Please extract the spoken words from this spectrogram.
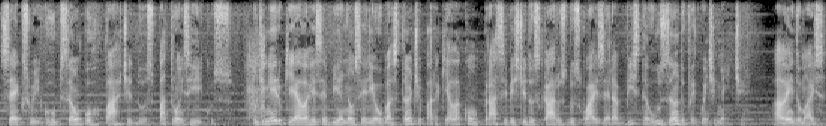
sexo e corrupção por parte dos patrões ricos. O dinheiro que ela recebia não seria o bastante para que ela comprasse vestidos caros dos quais era vista usando frequentemente. Além do mais,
